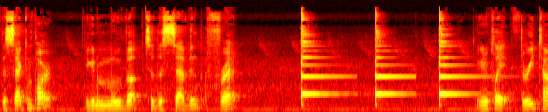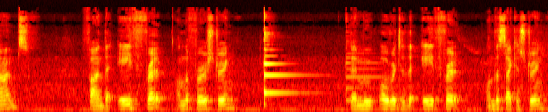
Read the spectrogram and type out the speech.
The second part, you're gonna move up to the seventh fret you're gonna play it three times. Find the eighth fret on the first string. Then move over to the eighth fret on the second string.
